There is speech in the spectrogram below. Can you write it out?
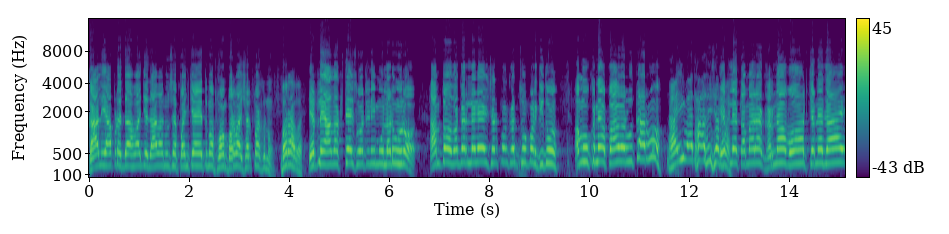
કાલે આપણે દસ વાગે જવાનું છે પંચાયતમાં ફોર્મ ભરવા સરપંચનું. બરાબર. એટલે આ વખતે સોટણી હું લડું રો. આમ તો વગર લડે સરપંચ જ છું પણ કીધું અમુક ને પાવર ઉતારું. હા એ વાત હાસી સરપંચ. એટલે તમારા ઘરના વોટ ચને જાય?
